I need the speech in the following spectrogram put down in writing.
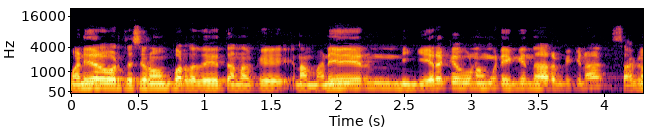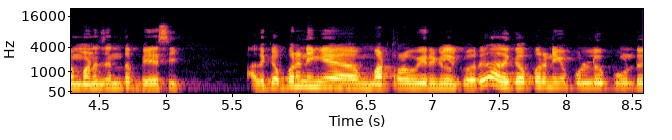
மனிதர் ஒருத்தர் சிரமப்படுறது தனக்கு நான் மனிதன் நீங்கள் இறக்க குணம் கூட எங்கேருந்து ஆரம்பிக்கனா சக மனுஷன் தான் பேசிக் அதுக்கப்புறம் நீங்கள் மற்ற உயிர்களுக்கு வரும் அதுக்கப்புறம் நீங்கள் புல் பூண்டு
